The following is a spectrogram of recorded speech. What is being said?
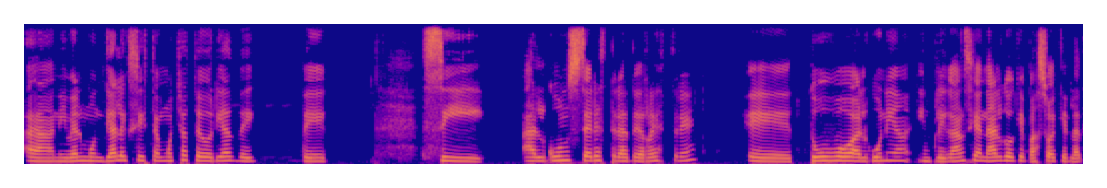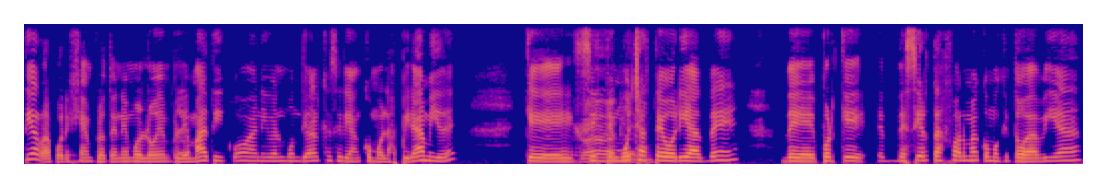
a nivel mundial existen muchas teorías de, de si algún ser extraterrestre eh, tuvo alguna implicancia en algo que pasó aquí en la Tierra. Por ejemplo, tenemos lo emblemático a nivel mundial que serían como las pirámides, que existen Ah, muchas teorías de, de, porque eh, de cierta forma como que todavía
